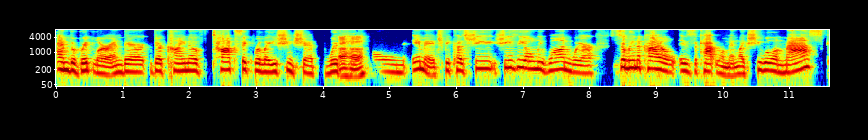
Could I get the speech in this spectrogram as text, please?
and the riddler and their their kind of toxic relationship with uh-huh. own image because she she's the only one where Selina kyle is the catwoman like she will unmask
